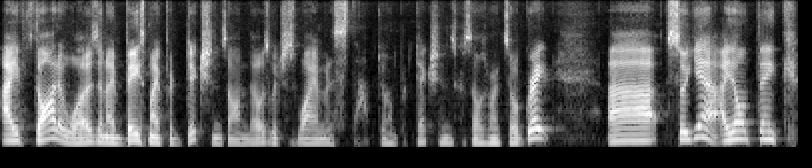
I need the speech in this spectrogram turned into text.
I thought it was, and I base my predictions on those, which is why I'm going to stop doing predictions because those weren't so great. Uh, so yeah, I don't think.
